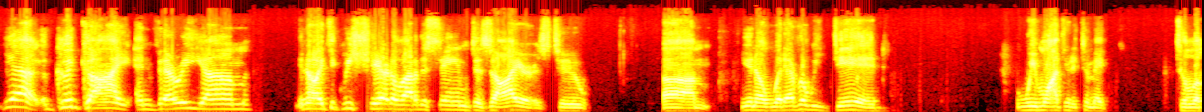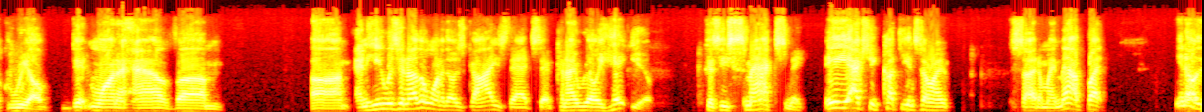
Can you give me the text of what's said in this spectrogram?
yeah, a good guy and very um, you know, I think we shared a lot of the same desires to um, you know, whatever we did, we wanted it to make to look real. Didn't want to have um um and he was another one of those guys that said, Can I really hit you? Because he smacks me. He actually cut the inside of my side of my mouth. But you know,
